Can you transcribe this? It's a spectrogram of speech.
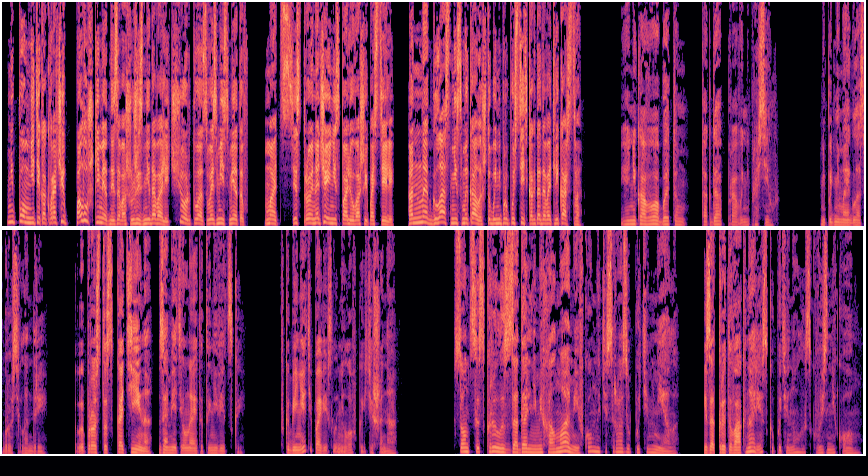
Не помните, как врачи полушки медной за вашу жизнь не давали? Черт вас возьми, Сметов! Мать с сестрой ночей не спали у вашей постели. Аннет глаз не смыкала, чтобы не пропустить, когда давать лекарства. Я никого об этом тогда, право, не просил. Не поднимая глаз, бросил Андрей. «Вы просто скотина», — заметил на это Тыневецкой. В кабинете повисла неловкая тишина. Солнце скрылось за дальними холмами, и в комнате сразу потемнело. Из открытого окна резко потянуло сквозняком.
